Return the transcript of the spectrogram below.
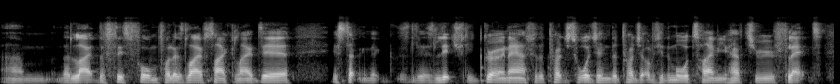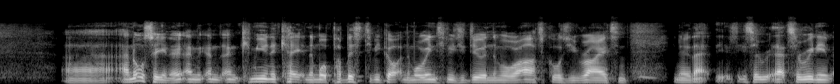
Um, the light, the, this form follows life cycle idea is something that is literally grown out of the project towards the end of the project. Obviously, the more time you have to reflect uh, and also, you know, and, and, and communicate, and the more publicity we got, and the more interviews you do, and the more articles you write, and you know that is, a that's a really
